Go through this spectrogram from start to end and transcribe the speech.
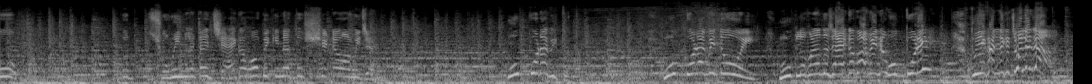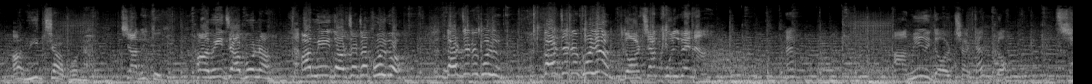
ও তো জমিনহাটায় জায়গা হবে কিনা তো সেটাও আমি জানি মুখ পোড়াবি তো। মুখ পোড়াবি তুই। মুখ লোকানো তো জায়গা পাবি না মুখ পড়ে তুই এখান থেকে চলে যা। আমি যাব না। যাবি তুই। আমি যাব না। আমি এই দরজাটা খুলবো। দরজাটা খুলুন। দরজাটা খুলুন। দরজা খুলবে না। হ্যাঁ? আমি ওই দরজাটা লক করেছি।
